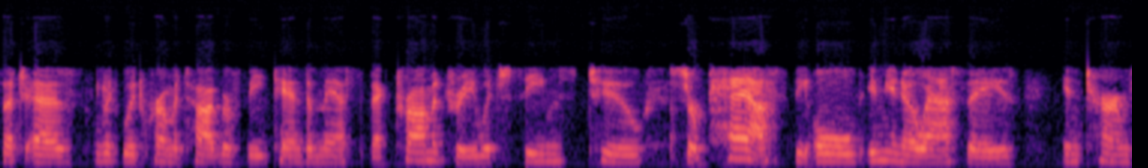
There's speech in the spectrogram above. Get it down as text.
such as liquid chromatography tandem mass spectrometry, which seems to surpass the old immunoassays in terms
